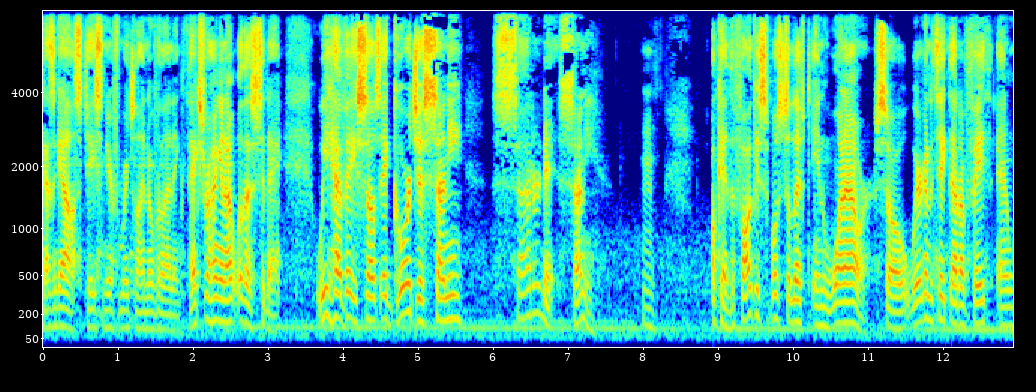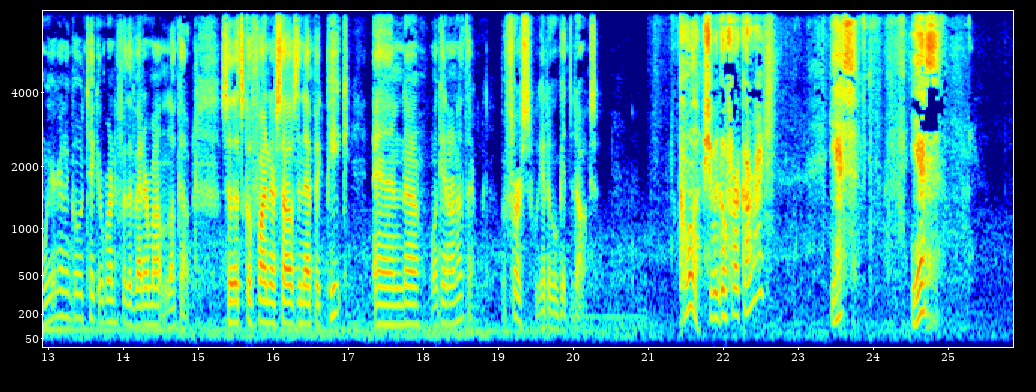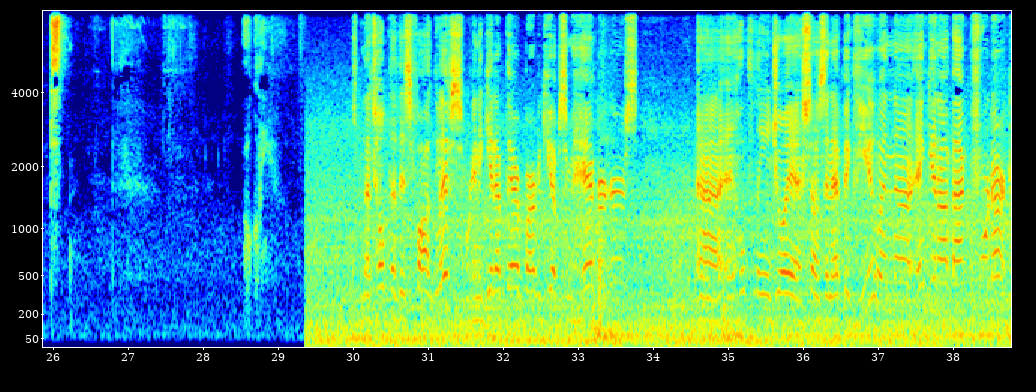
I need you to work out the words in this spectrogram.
Guys and gals, Jason here from Ridgeline Overlanding. Thanks for hanging out with us today. We have ourselves a gorgeous sunny Saturday. Sunny. Hmm. Okay, the fog is supposed to lift in one hour, so we're going to take that on faith and we're going to go take a run for the Vedder Mountain Lookout. So let's go find ourselves an epic peak and uh, we'll get on out there. But first, we got to go get the dogs. Cola, should we go for a car ride? Yes? Yes? Psst. Oakley. Let's hope that this fog lifts. We're going to get up there, barbecue up some hamburgers, uh, and hopefully enjoy ourselves an epic view and, uh, and get on back before dark.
